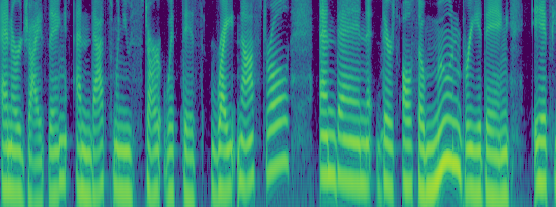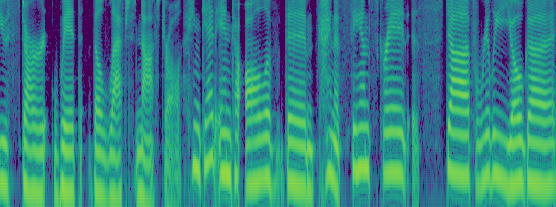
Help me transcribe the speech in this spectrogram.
energizing. And that's when you start with this right nostril. And then there's also moon breathing if you start with the left nostril. You can get into all of the kind of Sanskrit stuff, really yoga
